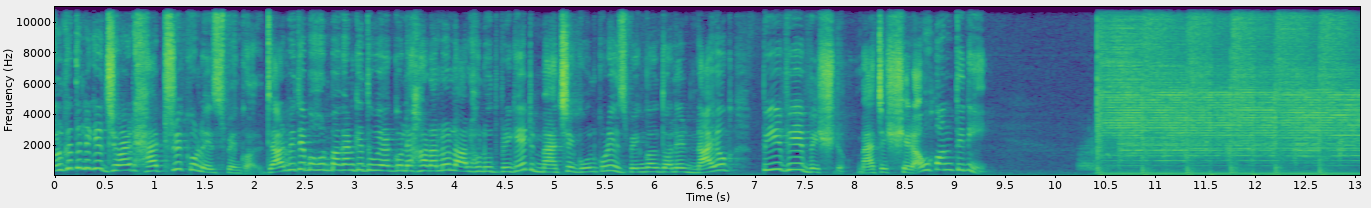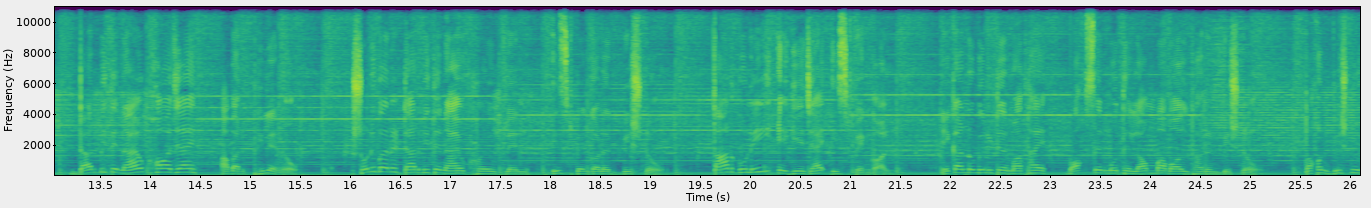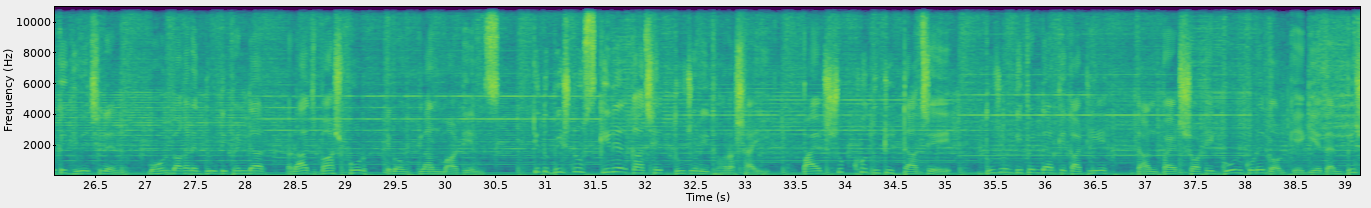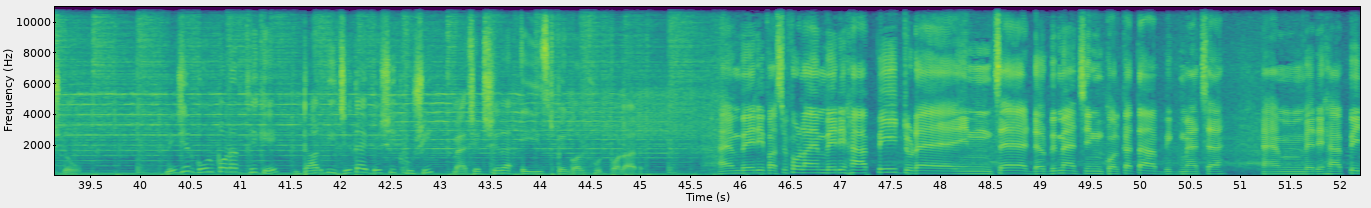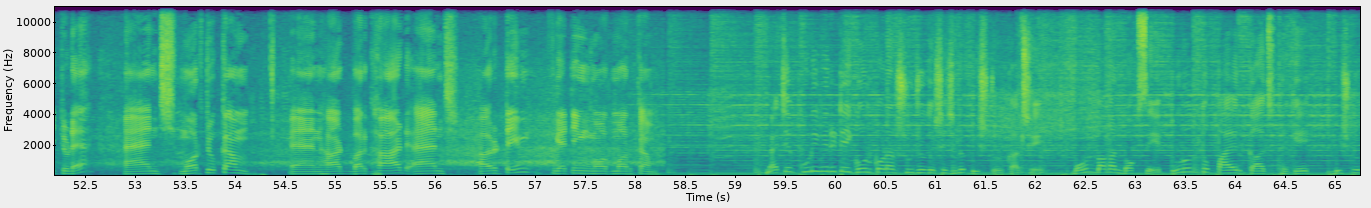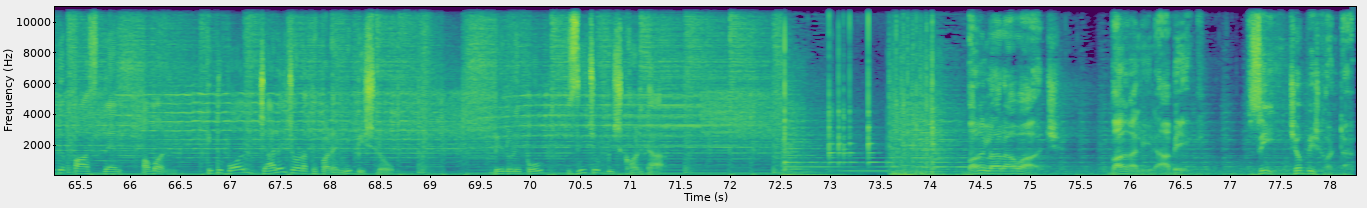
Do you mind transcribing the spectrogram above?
কলকাতা লিগে জয়ের হ্যাট্রিক করল ইস্ট বেঙ্গল। ডার্বিতে মোহনবাগানকে দুই এক গোলে হারালো লাল হলুদ ব্রিগেড। ম্যাচে গোল করে ইস্ট বেঙ্গল দলের নায়ক পি ভি বিষ্ণু। ম্যাচের সেরাও হন তিনি। ডার্বিতে নায়ক হওয়া যায়, আবার ভিলেনও। শনিবারের ডার্বিতে নায়ক হয়ে উঠলেন ইস্ট বেঙ্গলের বিষ্ণু। তার গোলেই এগিয়ে যায় ইস্ট বেঙ্গল। একান্ন মিনিটের মাথায় বক্সের মধ্যে লম্বা বল ধরেন বিষ্ণু। তখন বিষ্ণুকে ঘিরেছিলেন মোহনবাগানের দুই ডিফেন্ডার, রাজ বাঁশফোর এবং প্লান মার্টিন্স। কিন্তু বিষ্ণু স্কিলের কাছে দুজনই ধরাশায়ী। পায়ের সূক্ষ্ম দুটি টাচে দুজন ডিফেন্ডারকে কাটিয়ে ডান পায়ের শটে গোল করে দলকে এগিয়ে দেন বিষ্ণু। নিজের গোল করার থেকে ডার্বি জেতায় বেশি খুশি ম্যাচের সেরা এই east Bengal footballer. I am very, first of all, I am very happy today in say derby match in Kolkata, big match. I am very happy today. And more to come. And hard work hard. And our team getting more more come. ম্যাচের কুড়ি মিনিটেই গোল করার সুযোগ এসেছিল বিষ্ণুর কাছে। মোহনবাগান বক্সে দুরন্ত পায়ের কাজ থেকে বিষ্ণুকে পাস দেন অমন। কিন্তু বল জালে জড়াতে পারেননি বিষ্ণু। ব্যুরো রিপোর্ট জি চব্বিশ ঘণ্টা। বাংলার আওয়াজ বাঙালির আবেগ। জি চব্বিশ ঘণ্টা।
